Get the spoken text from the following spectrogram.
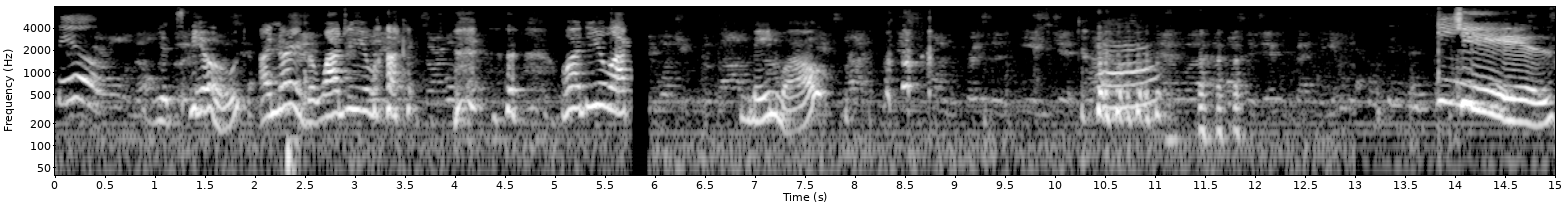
feel. It's peeled. I know, but why do you like? why do you like? Meanwhile. Cheers.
